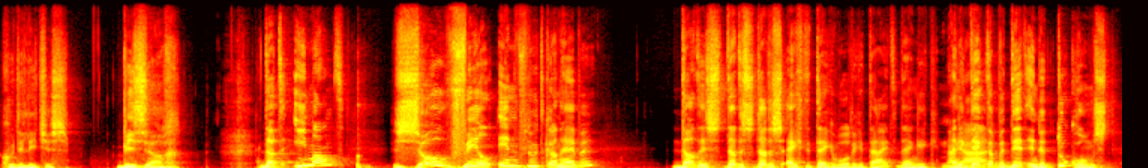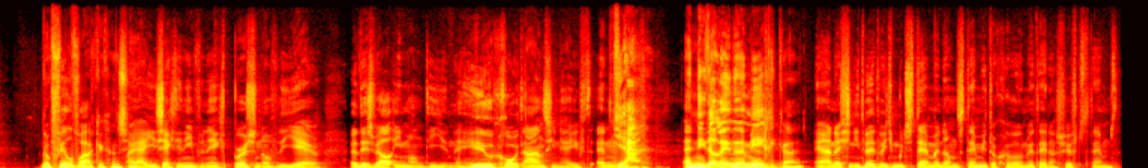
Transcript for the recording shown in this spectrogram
goede liedjes. Bizar. Dat iemand zoveel invloed kan hebben... Dat is, dat, is, dat is echt de tegenwoordige tijd, denk ik. Nou en ja. ik denk dat we dit in de toekomst nog veel vaker gaan zien. Maar ja, je zegt het niet voor niks. Person of the Year. Het is wel iemand die een heel groot aanzien heeft. En, Ja, en niet alleen in Amerika. ja, en als je niet weet wat je moet stemmen, dan stem je toch gewoon met Taylor Swift stemt.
